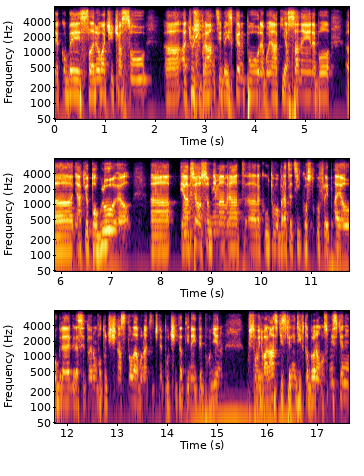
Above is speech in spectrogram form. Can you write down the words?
jakoby sledovači času, ať už v rámci Basecampu, nebo nějaký Asany, nebo nějakého Toglu, jo. Uh, já třeba osobně mám rád uh, takovou tu obracecí kostku Flip.io, kde, kde si to jenom otočíš na stole a ona začne počítat jiný typ hodin. Už jsou i 12 stěny, dřív to bylo jenom 8 stěny,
